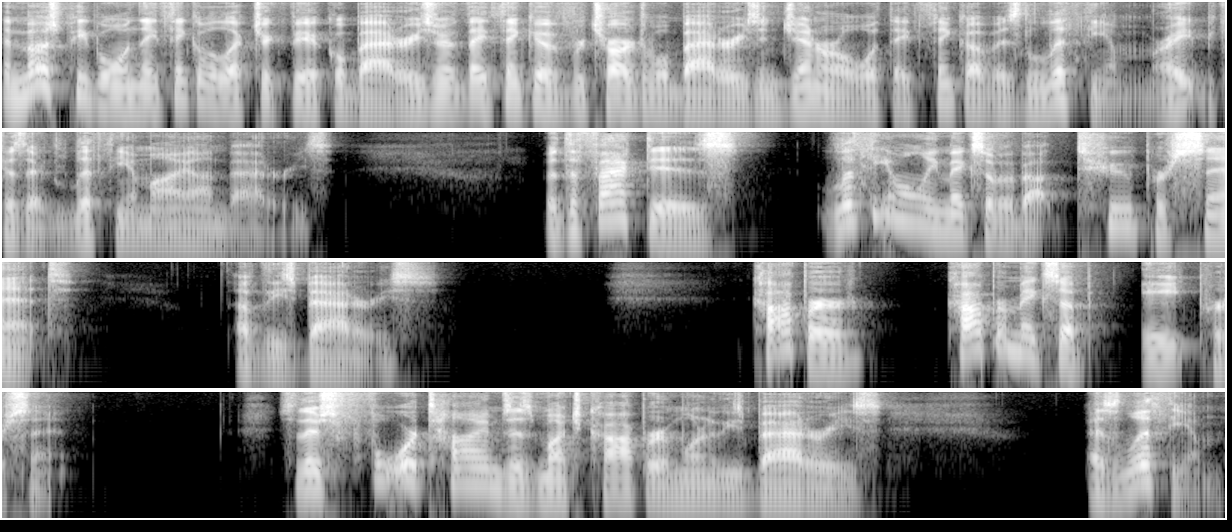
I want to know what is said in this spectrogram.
And most people, when they think of electric vehicle batteries or they think of rechargeable batteries in general, what they think of is lithium, right? Because they're lithium ion batteries. But the fact is, lithium only makes up about 2% of these batteries. Copper, copper makes up 8%. So there's four times as much copper in one of these batteries as lithium.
